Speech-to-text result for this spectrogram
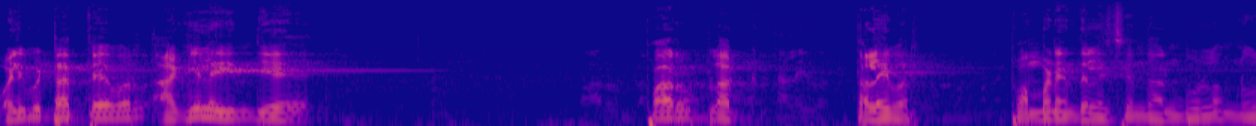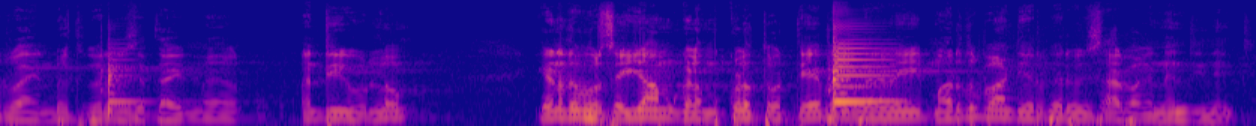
வழிபட்டா தேவர் அகில இந்திய பார்ப்ளாக் தலைவர் பம்பனேந்தலை சேர்ந்த அன்புள்ளம் நூறுரூவா என்பது பெருமை சேர்த்த நன்றி உள்ளோம். எனது ஊர் செய்யாமங்குளம் குளத்தோர் தேவர் பேரவை மருதுபாண்டியர் பேரவை சார்பாக நன்றி நன்றி.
